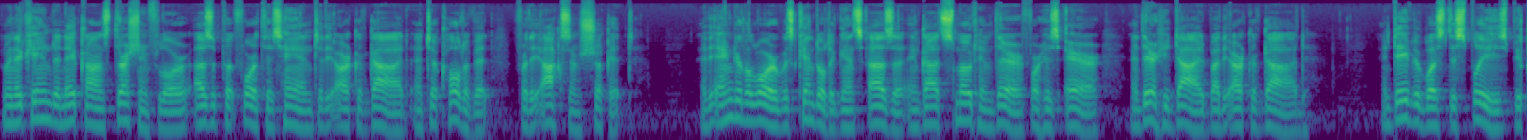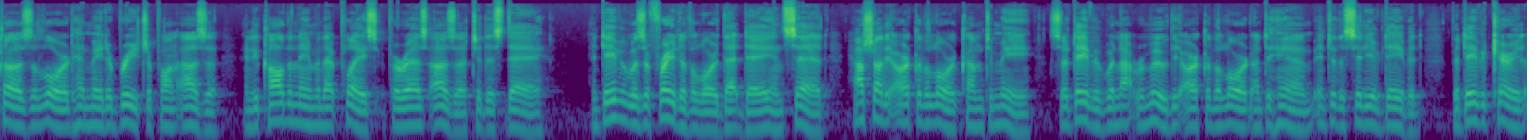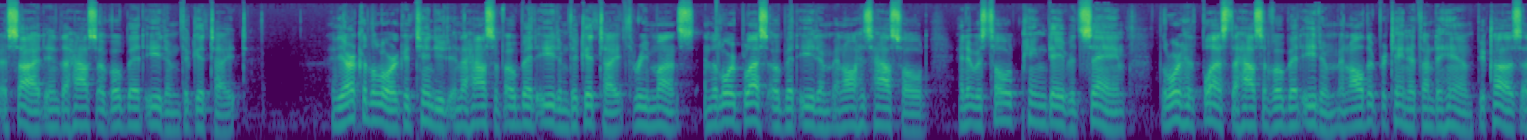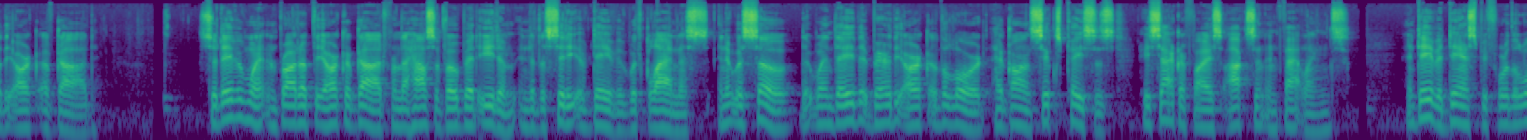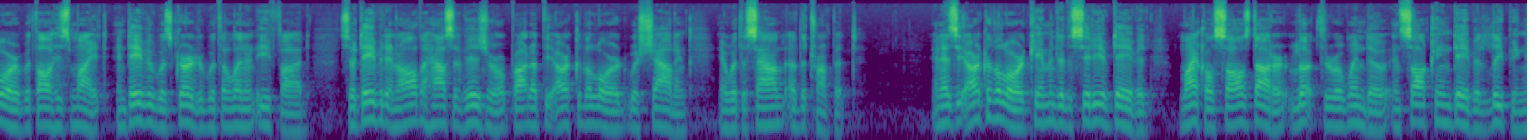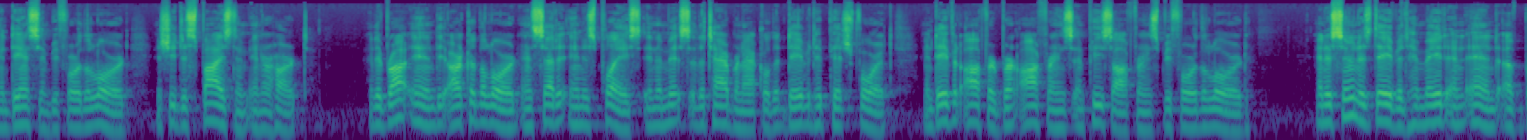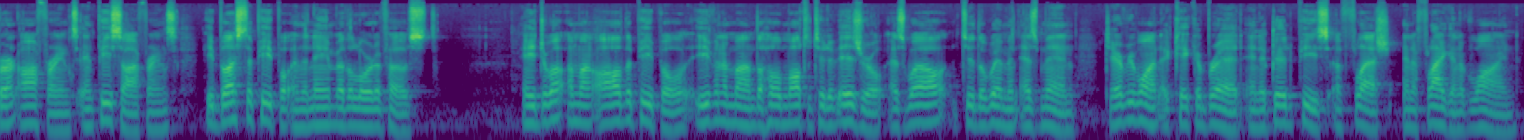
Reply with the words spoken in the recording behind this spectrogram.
When they came to Nachon's threshing floor, Uzzah put forth his hand to the ark of God, and took hold of it, for the oxen shook it. And the anger of the Lord was kindled against Uzzah, and God smote him there for his error, and there he died by the ark of God. And David was displeased because the Lord had made a breach upon Uzzah, and he called the name of that place Perez Uzzah to this day. And David was afraid of the Lord that day, and said, How shall the ark of the Lord come to me? So David would not remove the ark of the Lord unto him into the city of David, but David carried it aside into the house of Obed Edom the Gittite. And the ark of the Lord continued in the house of Obed Edom the Gittite three months, and the Lord blessed Obed Edom and all his household. And it was told King David, saying, the Lord hath blessed the house of Obed Edom and all that pertaineth unto him, because of the ark of God. So David went and brought up the ark of God from the house of Obed Edom into the city of David with gladness. And it was so that when they that bare the ark of the Lord had gone six paces, he sacrificed oxen and fatlings. And David danced before the Lord with all his might, and David was girded with a linen ephod. So David and all the house of Israel brought up the ark of the Lord with shouting and with the sound of the trumpet. And as the ark of the Lord came into the city of David, Michal, Saul's daughter, looked through a window and saw King David leaping and dancing before the Lord, and she despised him in her heart. And they brought in the ark of the Lord and set it in his place in the midst of the tabernacle that David had pitched for it, and David offered burnt offerings and peace offerings before the Lord. And as soon as David had made an end of burnt offerings and peace offerings, he blessed the people in the name of the Lord of hosts. And he dwelt among all the people, even among the whole multitude of Israel, as well to the women as men, to every one a cake of bread, and a good piece of flesh, and a flagon of wine.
